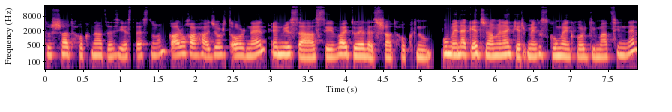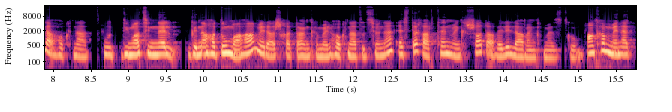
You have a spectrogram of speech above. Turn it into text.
դու շատ հոգնած ես ես տեսնում եմ կարող է հաջորդ օրն էլ այն մյուսը ասի վայ դու էլ ես շատ հոգնում ու մենակ այդ ժամանակ երբ մենք զգում ենք որ դիմացինն էլ է հոգնած ու դիմացինն էլ գնահատում է հա մեր աշխատանքը մեր հոգնածությունը այստեղ արդեն մենք շատ ավելի լավ ենք մեզ զգում անկամ մենակ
